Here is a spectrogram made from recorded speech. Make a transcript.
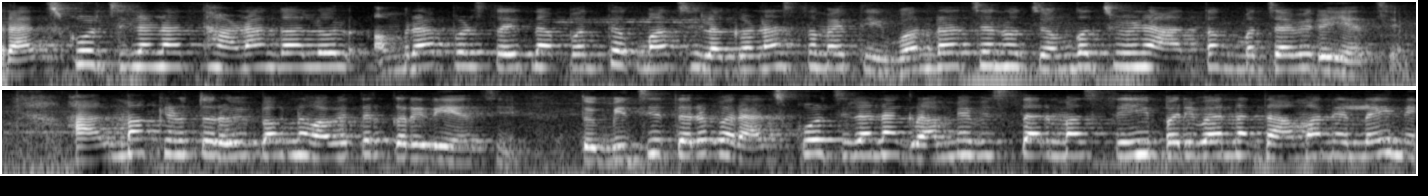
રાજકોટ જિલ્લાના થાણા, ગાલોલ, અમરાપર સહિતના પંથકમાં છેલ્લા ઘણા સમયથી વનરાજ્યનું જંગલ છોડીને આતંક મચાવી રહ્યા છે. હાલમાં ખેડૂતો રવિ પાકનું વાવેતર કરી રહ્યા છે. તો બીજી તરફ રાજકોટ જિલ્લાના ગ્રામ્ય વિસ્તારમાં સિંહ પરિવારના ધામાને લઈને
